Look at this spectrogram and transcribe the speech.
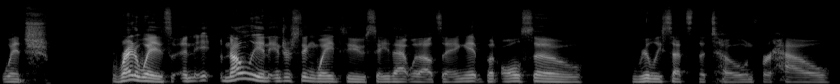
which right away is an not only an interesting way to say that without saying it but also really sets the tone for how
